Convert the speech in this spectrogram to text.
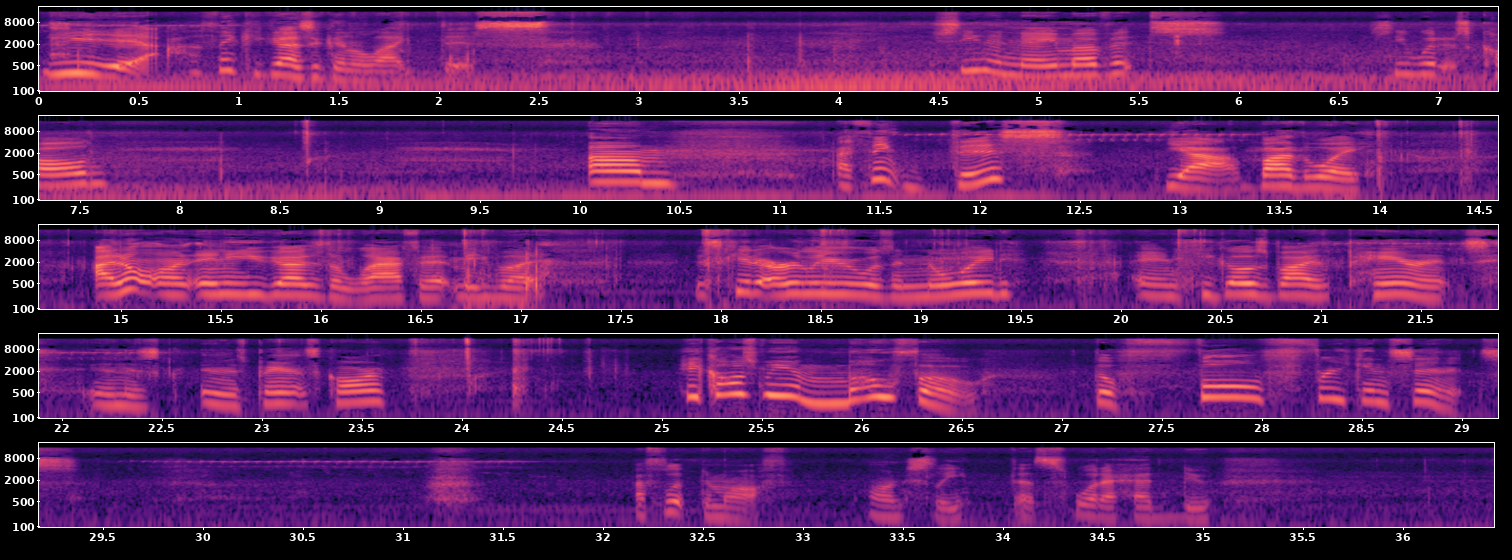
Yeah, I think you guys are gonna like this. See the name of it? See what it's called? Um, I think this. Yeah. By the way, I don't want any of you guys to laugh at me, but this kid earlier was annoyed and he goes by his parents in his in his parents' car. He calls me a mofo. The full freaking sentence. I flipped him off. Honestly, that's what I had to do.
